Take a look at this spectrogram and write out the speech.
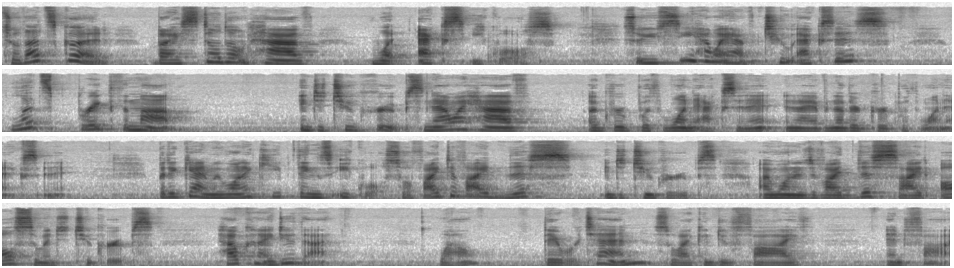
So that's good, but I still don't have what x equals. So you see how I have two x's? Let's break them up into two groups. Now I have a group with one x in it, and I have another group with one x in it. But again, we want to keep things equal. So if I divide this into two groups, I want to divide this side also into two groups. How can I do that? Well, they were 10, so I can do 5 and 5.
